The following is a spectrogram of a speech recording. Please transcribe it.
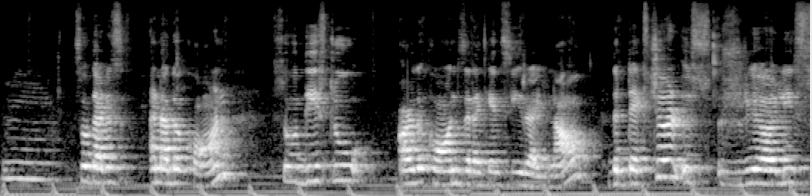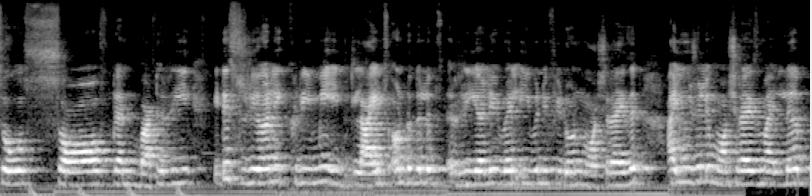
Hmm. so that is another con. So these two are the cons that I can see right now. The texture is really so soft and buttery. It is really creamy. It glides onto the lips really well even if you don't moisturize it. I usually moisturize my lip.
